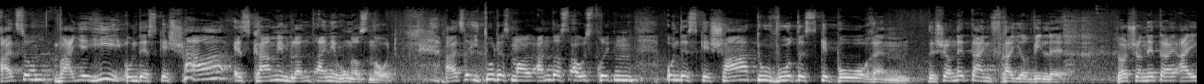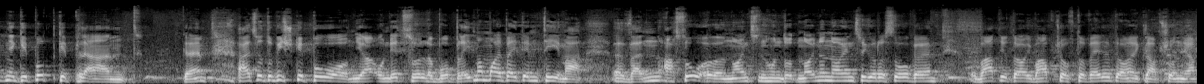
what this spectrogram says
Also Vajehi und es geschah, es kam im Land eine Hungersnot. Also ich tue das mal anders ausdrücken und es geschah, du wurdest geboren. Das ist ja nicht dein freier Wille. Du hast ja nicht deine eigene Geburt geplant. Also du bist geboren, ja, und jetzt wo bleiben wir mal bei dem Thema. Äh, wann? Ach so, 1999 äh, oder so, gell? Wart ihr da überhaupt schon auf der Welt? ich glaube schon, ja.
